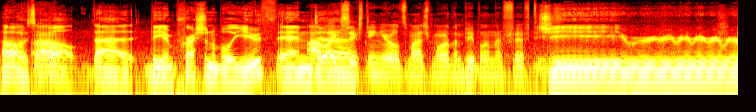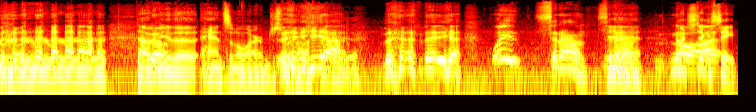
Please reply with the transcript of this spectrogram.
Oh, so, Um, well, uh, the impressionable youth and I like uh, 16 year olds much more than people in their 50s. Gee, that would No. be the Hansen alarm. Just went off there, yeah. yeah. They- yeah. Wait, sit down. Sit Yeah. down. Why don't you take I- a seat?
